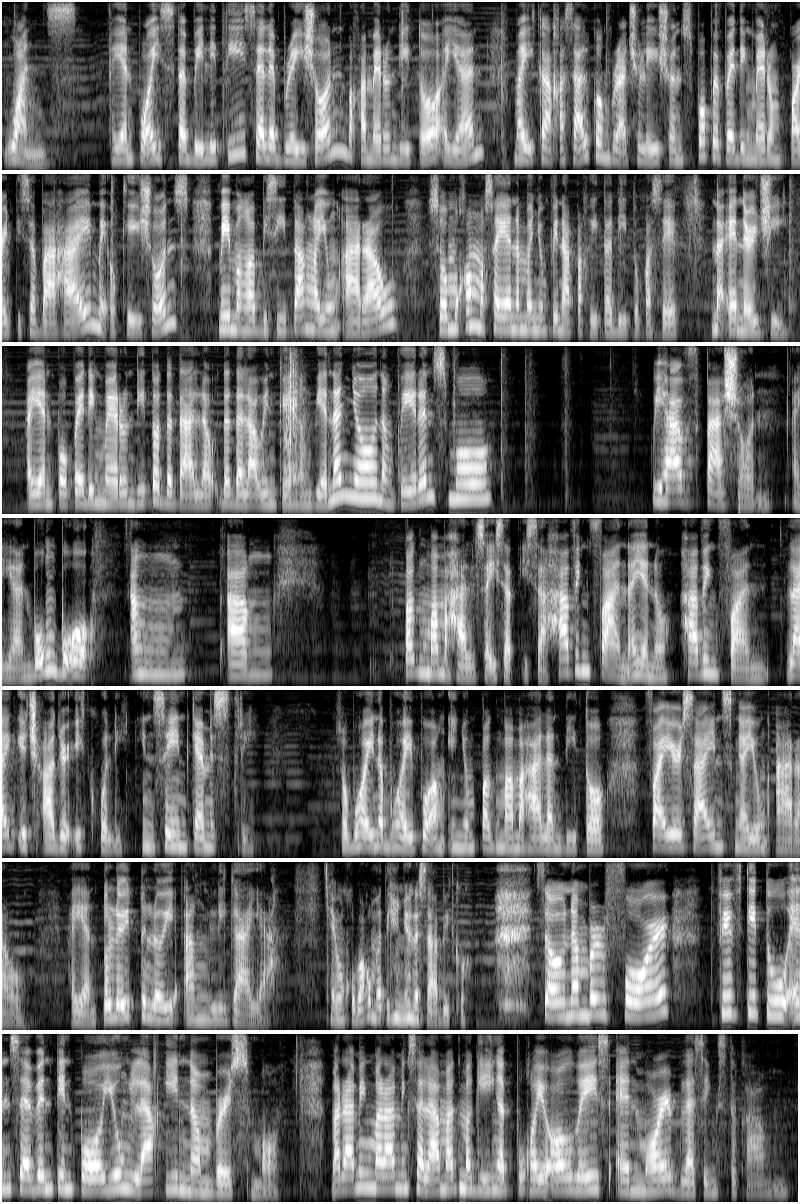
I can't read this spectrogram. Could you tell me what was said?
wands. Ayan po ay stability, celebration. Baka meron dito, ayan, may ikakasal. Congratulations po. Pwedeng merong party sa bahay, may occasions, may mga bisita ngayong araw. So mukhang masaya naman yung pinapakita dito kasi na energy. Ayan po, pwedeng meron dito, dadalaw, dadalawin kayo ng biyanan nyo, ng parents mo. We have passion. Ayan, buong buo. Ang, ang pagmamahal sa isa't isa. Having fun, ayan o, having fun, like each other equally, insane chemistry. So, buhay na buhay po ang inyong pagmamahalan dito. Fire signs ngayong araw. Ayan, tuloy-tuloy ang ligaya. Ewan ko ba kung mati yun nasabi ko. So, number 4, 52 and 17 po yung lucky numbers mo. Maraming maraming salamat. Mag-iingat po kayo always and more blessings to come.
